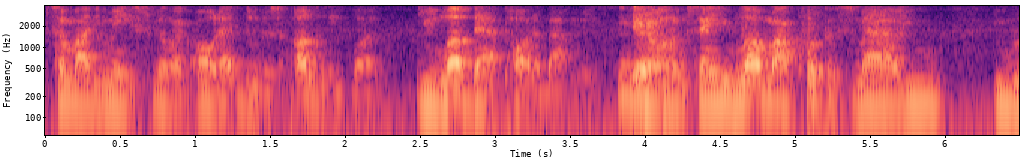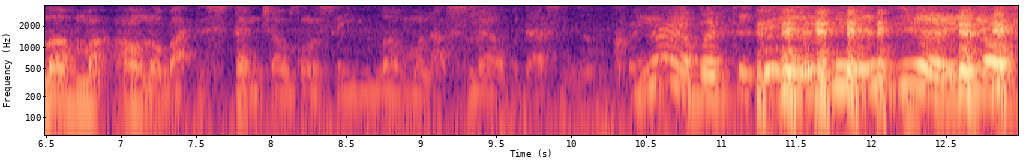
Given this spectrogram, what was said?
somebody may feel like, oh, that dude is ugly, but you love that part about me. You Yeah. know what I'm saying? You love my crooked smile. You, you love my, I don't know about the stench. I was going to say you love when I smell, but that's a little crazy. Nah, but uh, it's, yeah, you know,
